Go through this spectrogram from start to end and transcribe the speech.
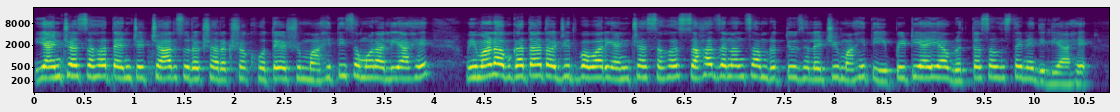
यांच्यासह त्यांचे चार सुरक्षा रक्षक होते अशी माहिती समोर आली आहे. विमान अपघातात अजित पवार यांच्यासह सहा जणांचा मृत्यू झाल्याची माहिती पीटीआय या वृत्तसंस्थेने दिली आहे.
